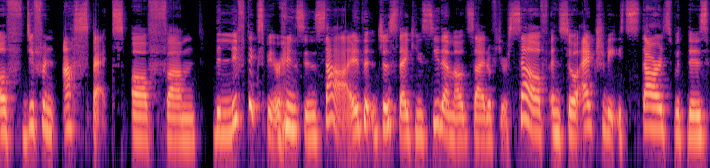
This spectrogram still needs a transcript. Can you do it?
of different aspects of um, the lived experience inside, just like you see them outside of yourself. And so actually, it starts with this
